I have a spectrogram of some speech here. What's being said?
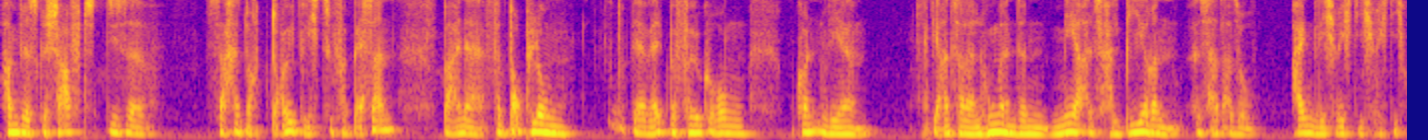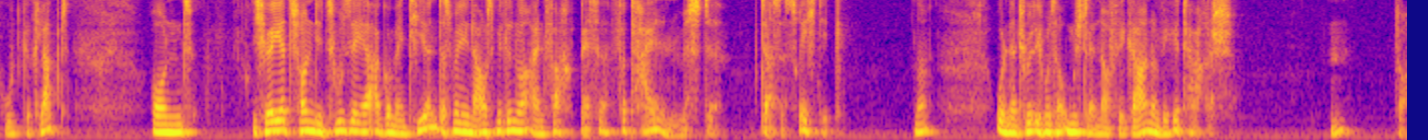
haben wir es geschafft, diese Sache doch deutlich zu verbessern. Bei einer Verdopplung der Weltbevölkerung konnten wir die Anzahl an Hungernden mehr als halbieren. Es hat also eigentlich richtig, richtig gut geklappt. Und ich höre jetzt schon die Zuseher argumentieren, dass man die Nahrungsmittel nur einfach besser verteilen müsste. Das ist richtig. Ne? Und natürlich muss er umstellen auf vegan und vegetarisch. Hm? So,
